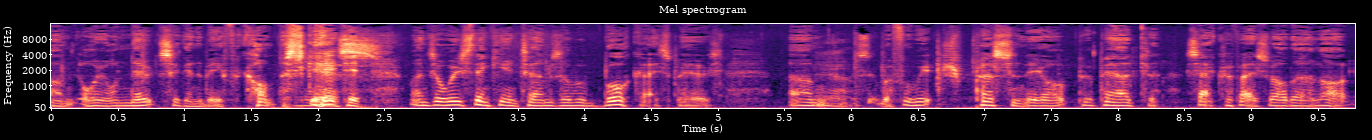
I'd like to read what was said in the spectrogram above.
um, or your notes are going to be confiscated. Yes. One's always thinking in terms of a book, I suppose, um, Yeah. for which personally you're prepared to sacrifice rather a lot.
